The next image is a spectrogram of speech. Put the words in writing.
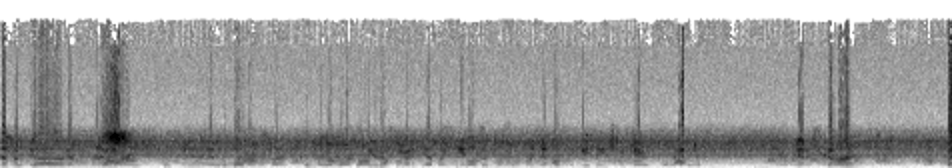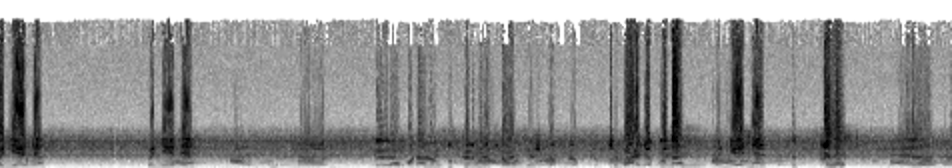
dabar tai paskambino e, mano mama, mano mamos vyro pavardė bandys, bet mano mama nepasikeitė ištekėjus pavardės. Ir skambina. Banienė? Banienė? Nu, O kam du pirmi čia ieško? ar ne? Čia banio būdas? Banienė? Ne, na,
